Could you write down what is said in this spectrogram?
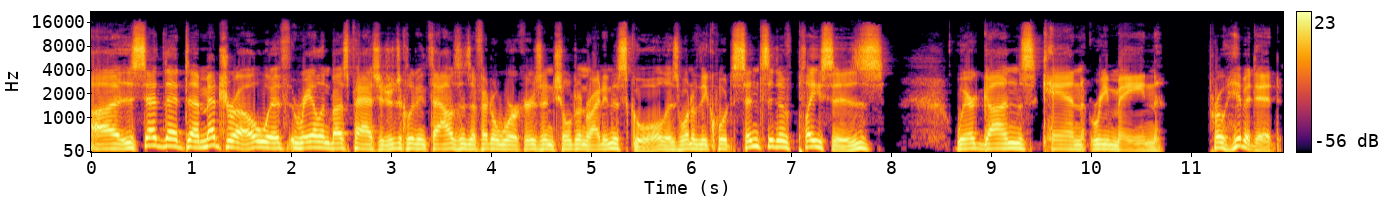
uh, said that uh, Metro, with rail and bus passengers, including thousands of federal workers and children riding to school, is one of the quote sensitive places where guns can remain prohibited.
